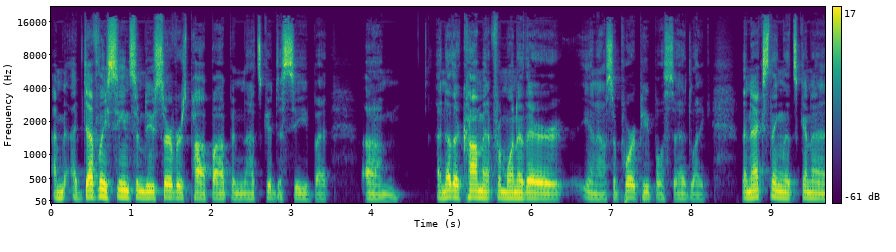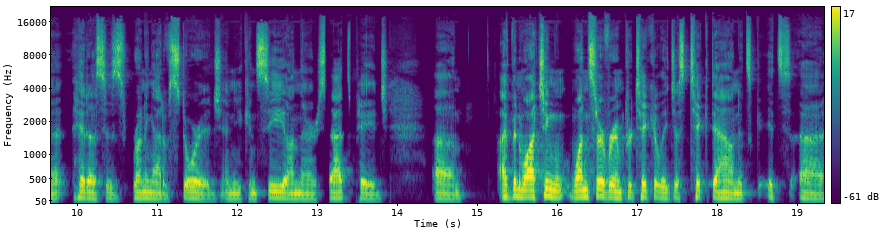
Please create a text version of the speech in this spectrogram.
I'm, I've definitely seen some new servers pop up, and that's good to see. But um, another comment from one of their you know support people said like the next thing that's going to hit us is running out of storage. And you can see on their stats page. Um, I've been watching one server in particularly just tick down. It's it's uh,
